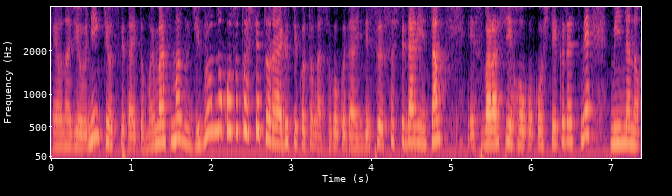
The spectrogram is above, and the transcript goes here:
え同じように気をつけたいと思います。まず自分のこととして捉えるということがすごく大事です。そしてダリンさん、えー素晴らしい報告をしてくれてね、みんなの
